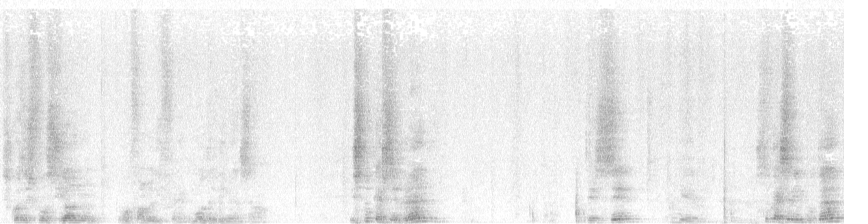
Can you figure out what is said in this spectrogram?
As coisas funcionam de uma forma diferente, uma outra dimensão. E se tu queres ser grande, tens de ser pequeno. Se tu queres ser importante,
